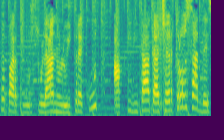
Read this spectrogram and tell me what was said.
Pe parcursul anului trecut, activitatea CERTROS a des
